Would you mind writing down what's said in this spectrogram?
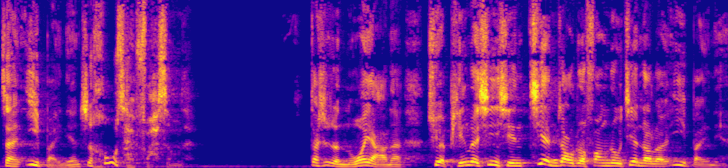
在一百年之后才发生的。但是这挪亚呢，却凭着信心建造这方舟，建造了一百年。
